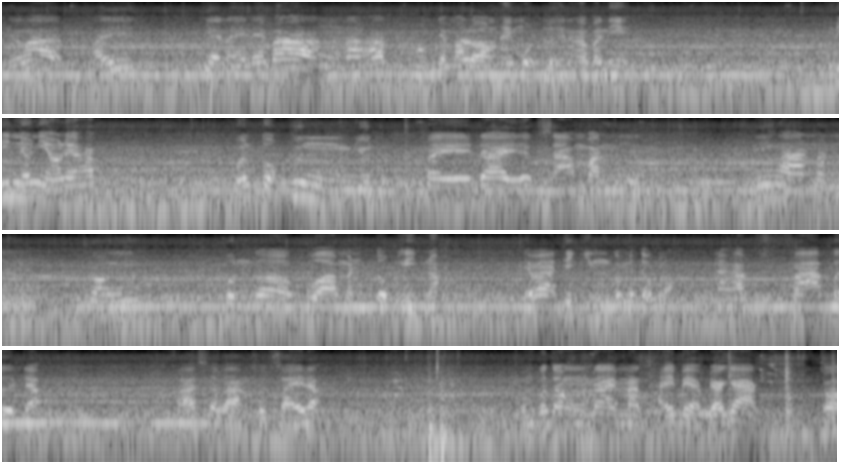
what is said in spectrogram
หรือว่าถ่ายเกียร์ไหนได้บ้างนะครับ ผมจะมาลองให้หมดเลยนะครับ วันนี้ดินเหนียวๆเลยครับฝนตกเพึ่งหยุดไปได้สักสามวันนี่นี่งานมันช่วงนี้คนก็กลัวมันตกอีกเนาะแต่ว่าที่จริงก็ไม่ตกหรอกนะครับ ฟ้าเปิดแล้ว ฟ้าสว่างสดใสแล้ว ผมก็ต้องได้มาไถแบบยากๆ ก็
